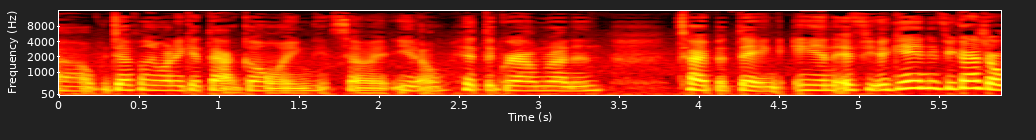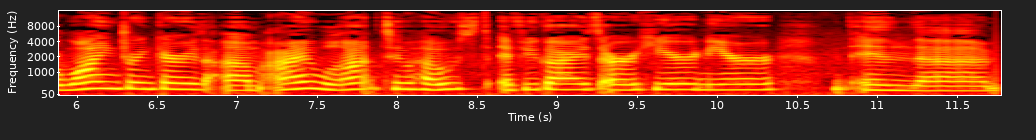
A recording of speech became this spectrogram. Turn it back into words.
uh, we definitely want to get that going so it, you know hit the ground running type of thing and if you again if you guys are wine drinkers um i want to host if you guys are here near in the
